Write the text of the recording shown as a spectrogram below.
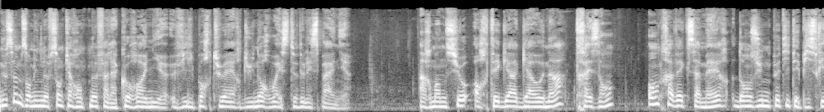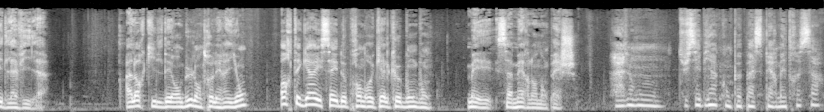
Nous sommes en 1949 à La Corogne, ville portuaire du nord-ouest de l'Espagne. Armancio Ortega Gaona, 13 ans, entre avec sa mère dans une petite épicerie de la ville. Alors qu'il déambule entre les rayons, Ortega essaye de prendre quelques bonbons, mais sa mère l'en empêche. Allons, tu sais bien qu'on peut pas se permettre ça.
